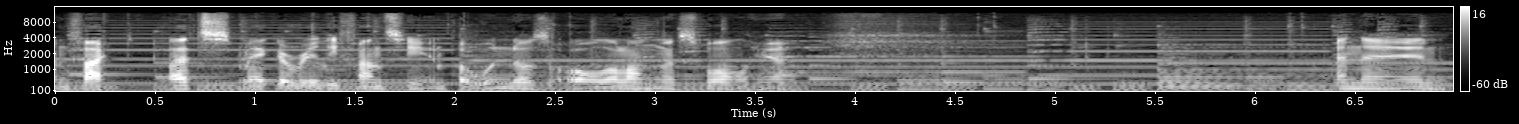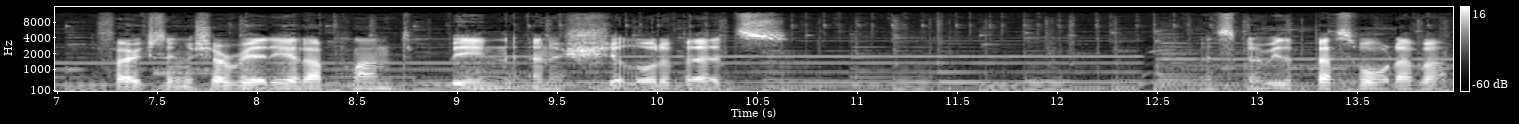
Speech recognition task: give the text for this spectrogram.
in fact, let's make it really fancy and put windows all along this wall here. And then fire extinguisher, radiator, I plant, bin, and a shitload of beds. That's gonna be the best world ever.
